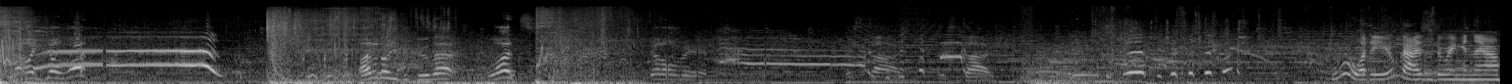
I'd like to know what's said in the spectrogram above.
Oh, yo, what? I don't know you can do that. What? Get over here. It's time. It's time. Ooh, what are you guys doing in there?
